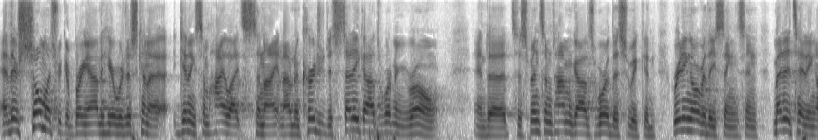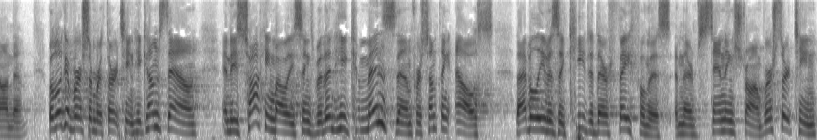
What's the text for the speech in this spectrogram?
And there's so much we could bring out of here. We're just kind of getting some highlights tonight, and I would encourage you to study God's Word on your own and uh, to spend some time in God's Word this week and reading over these things and meditating on them. But look at verse number 13. He comes down and he's talking about these things, but then he commends them for something else that I believe is a key to their faithfulness and their standing strong. Verse 13,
